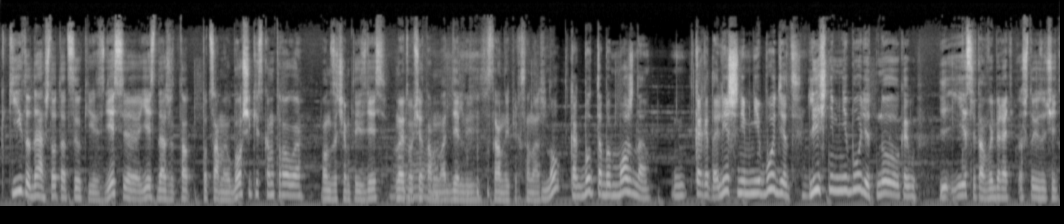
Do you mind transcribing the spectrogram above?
какие-то, да, что-то отсылки. Здесь э, есть даже тот, тот самый уборщик из контроля, он зачем-то и здесь. Но это вообще там отдельный странный персонаж. Ну, как будто бы можно как это, лишним не будет? Лишним не будет, ну, как бы, если там выбирать, что изучить,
